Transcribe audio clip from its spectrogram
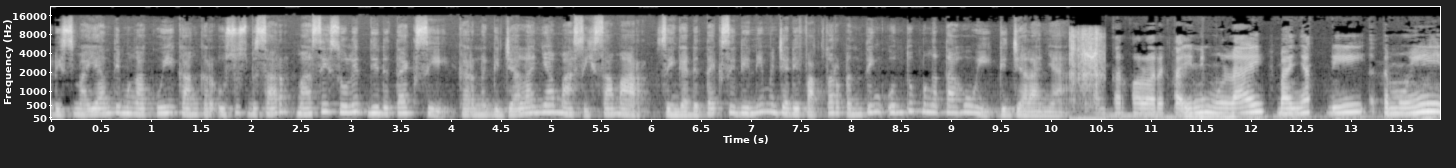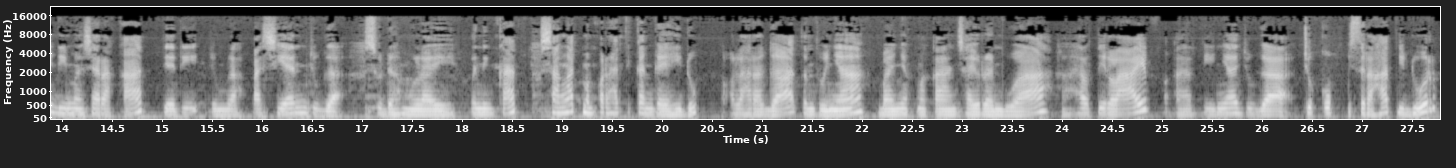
Rismayanti mengakui kanker usus besar masih sulit dideteksi karena gejalanya masih samar, sehingga deteksi dini menjadi faktor penting untuk mengetahui gejalanya. Kanker kolorektal ini mulai banyak ditemui di masyarakat, jadi jumlah pasien juga sudah mulai meningkat. Sangat memperhatikan gaya hidup, olahraga tentunya, banyak makan sayuran buah, healthy life artinya juga cukup istirahat tidur,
